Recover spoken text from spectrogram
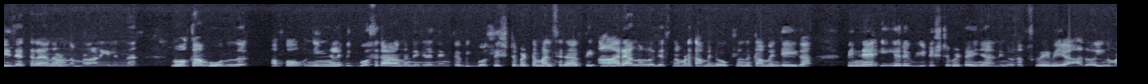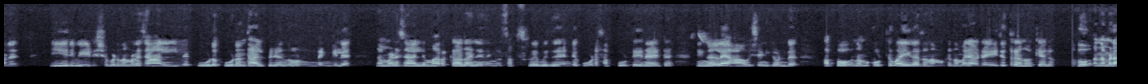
ഏജ് എത്രയാണെന്നാണ് നമ്മളാണെങ്കിൽ ഇന്ന് നോക്കാൻ പോകുന്നത്. അപ്പോൾ നിങ്ങൾ ബിഗ് ബോസ് കാണുന്നുണ്ടെങ്കിൽ നിങ്ങൾക്ക് ബിഗ് ബോസിൽ ഇഷ്ടപ്പെട്ട മത്സരാർത്ഥി ആരാന്നുള്ളത് ജസ്റ്റ് നമ്മുടെ കമന്റ് ബോക്സിൽ ഒന്ന് കമന്റ് ചെയ്യുക. പിന്നെ ഈ ഒരു വീഡിയോ ഇഷ്ടപ്പെട്ട് കഴിഞ്ഞാൽ നിങ്ങൾ സബ്സ്ക്രൈബ് ചെയ്യുക. അതുപോലെ നമ്മുടെ ഈ ഒരു വീഡിയോ ഇഷ്ടപ്പെട്ട് നമ്മുടെ ചാനലിൽ കൂടെ കൂടാൻ താല്പര്യം ഉണ്ടെങ്കിൽ നമ്മുടെ ചാനൽ മറക്കാതെ തന്നെ നിങ്ങൾ സബ്സ്ക്രൈബ് ചെയ്ത് എന്റെ കൂടെ സപ്പോർട്ട് ചെയ്യാനായിട്ട് നിങ്ങളുടെ ആവശ്യം എനിക്കുണ്ട്. അപ്പോൾ നമുക്ക് ഒട്ടും വൈകാതെ നമുക്ക് നമ്മുടെ അവരുടെ ഏജ് എത്ര നോക്കിയാലോ. അപ്പോൾ നമ്മുടെ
